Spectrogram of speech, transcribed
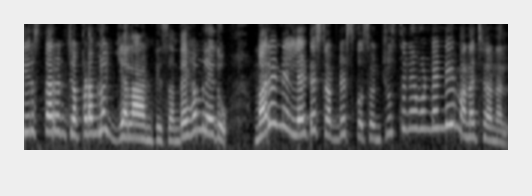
తీరుస్తారని చెప్పడంలో ఎలాంటి సందేహం లేదు. మరిన్ని లేటెస్ట్ అప్డేట్స్ కోసం చూస్తూనే ఉండండి మన ఛానల్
